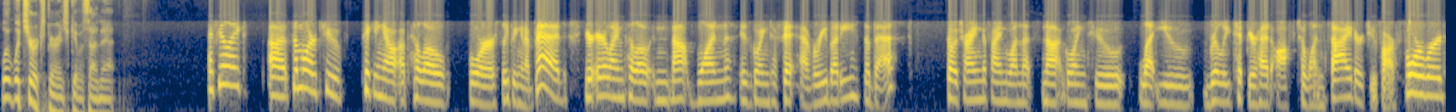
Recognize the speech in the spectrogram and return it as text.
what, what's your experience? Give us on that. I feel like uh, similar to picking out a pillow for sleeping in a bed, your airline pillow, not one is going to fit everybody the best. So trying to find one that's not going to let you really tip your head off to one side or too far forward,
